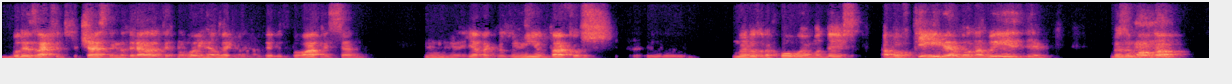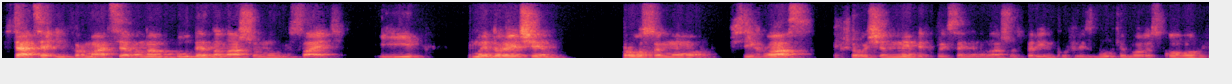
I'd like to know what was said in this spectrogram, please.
буде захід сучасні матеріали технології, але буде відбуватися. Я так розумію, також е, ми розраховуємо десь або в Києві, або на виїзді. Безумовно, вся ця інформація вона буде на нашому сайті. І ми, до речі, просимо всіх вас, якщо ви ще не підписані на нашу сторінку в Фейсбуці, обов'язково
